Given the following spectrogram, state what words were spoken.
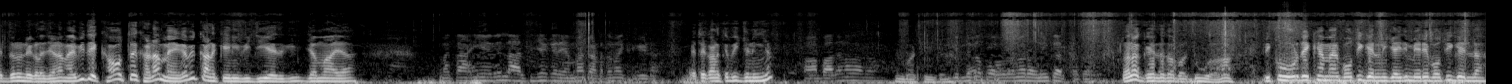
ਇੱਧਰ ਨੂੰ ਨਿਕਲ ਜਾਣਾ। ਮੈਂ ਵੀ ਦੇਖਾਂ ਉੱਥੇ ਖੜਾ ਮੈਂ ਕਿਹਾ ਵੀ ਕਣਕੇ ਨਹੀਂ ਬੀਜੀ ਐਤਕੀ ਜਮਾ ਆਇਆ ਮੈਂ ਤਾਂ ਹੀ ਇਹਦੇ ਲਾਲਚ ਜਿਹਾ ਕਰਿਆ ਮੈਂ ਕੱਢ ਦਵਾਂ ਇੱਕ ਗੇੜਾ। ਇੱਥੇ ਕਣਕ ਬੀਜਣੀ ਆ? ਹਾਂ ਬਾਦਣਾ ਦਾ ਬਸ ਠੀਕ ਆ। ਗਿੱਲੇ ਤਾਂ ਬਹੁਤ ਆ ਮੈਂ ਰੌਣੀ ਕਰਤਾ ਤਾ ਨਾ ਨਾ ਗਿੱਲ ਤਾਂ ਵਾਧੂ ਆ। ਇੱਕ ਹੋਰ ਦੇਖਿਆ ਮੈਂ ਬਹੁਤੀ ਗਿੱਲ ਨਹੀਂ ਚਾਹੀਦੀ ਮੇਰੇ ਬਹੁਤੀ ਗਿੱਲ ਆ।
